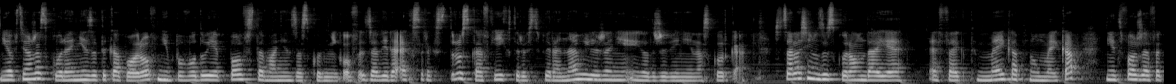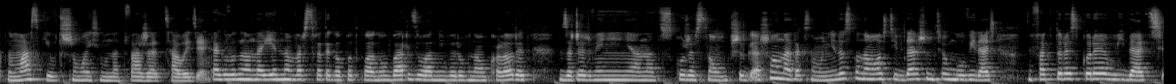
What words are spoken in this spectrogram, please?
Nie obciąża skóry, nie zatyka porów, nie powoduje powstawania zaskórników. Zawiera ekstrakt z truskawki, który wspiera nawilżenie i odżywienie na skórkę. Scala się ze skórą, daje efekt make-up, no make-up, nie tworzy efektu maski, utrzymuje się na twarzy cały dzień. Tak wygląda jedna warstwa tego podkładu, bardzo ładnie wyrównał koloryt, zaczerwienienia na skórze są przygaszone, tak samo niedoskonałości. W dalszym ciągu widać fakturę skóry, widać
